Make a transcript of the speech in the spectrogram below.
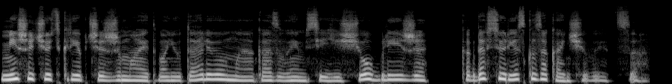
Миша чуть крепче сжимает мою талию, мы оказываемся еще ближе, когда все резко заканчивается.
